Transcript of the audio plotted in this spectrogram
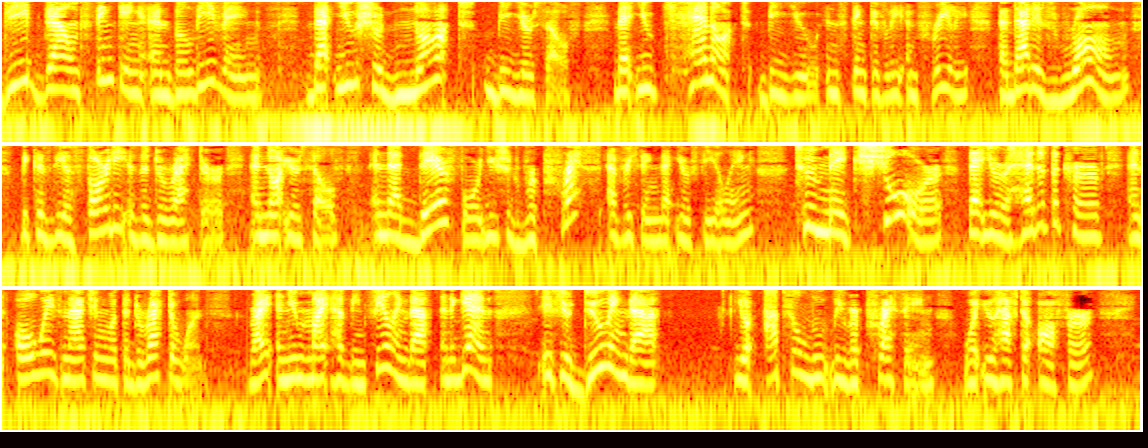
deep down thinking and believing that you should not be yourself, that you cannot be you instinctively and freely, that that is wrong because the authority is the director and not yourself, and that therefore you should repress everything that you're feeling to make sure that you're ahead of the curve and always matching what the director wants, right? And you might have been feeling that. And again, if you're doing that, you're absolutely repressing what you have to offer.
